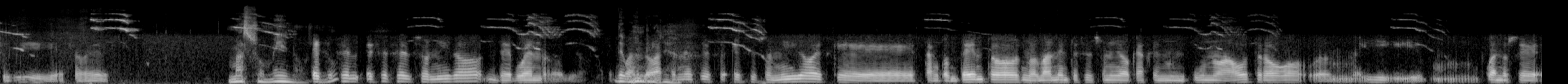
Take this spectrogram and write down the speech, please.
Sí, eso es. Más o menos. Ese, es el, ese, es el, sonido de buen rollo. Cuando hacen ese, ese, sonido es que están contentos, normalmente es el sonido que hacen uno a otro um, y, cuando se,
